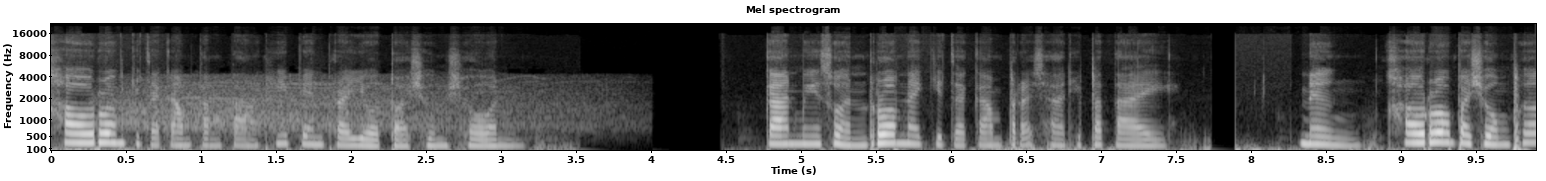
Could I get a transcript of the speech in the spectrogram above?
เข้าร่วมกิจกรรมต่างๆ ที่เป็นประโยชน์ต่อชุมชน การมีส่วนร่วมในกิจกรรมประชาธิปไตย 1. เข้าร่วมประชุมเพื่อ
